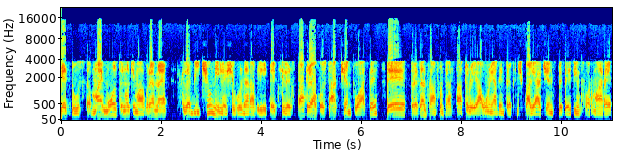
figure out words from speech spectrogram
redusă. Mai mult, în ultima vreme, slăbiciunile și vulnerabilitățile statului au fost accentuate de prezența în fruntea statului a unuia dintre principalii agenți de dezinformare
